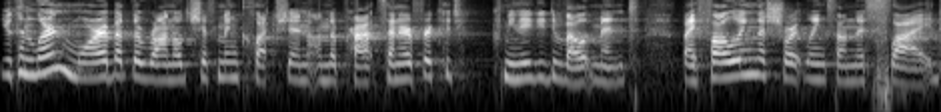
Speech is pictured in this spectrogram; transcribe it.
You can learn more about the Ronald Shiffman collection on the Pratt Center for Community Development by following the short links on this slide.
